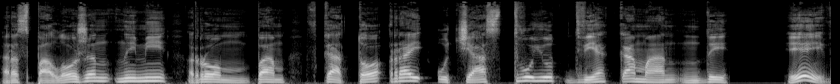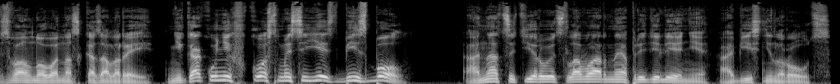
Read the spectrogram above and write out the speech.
расположенными ромбом, в которой участвуют две команды. «Эй!» — взволнованно сказал Рэй. «Не как у них в космосе есть бейсбол!» «Она цитирует словарное определение», — объяснил Роудс.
